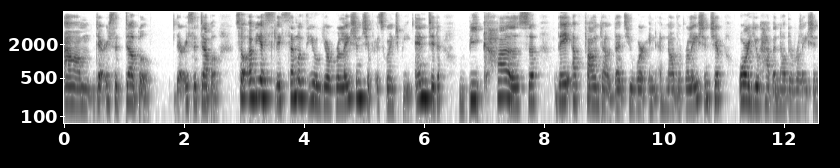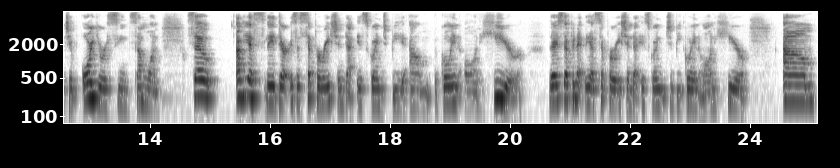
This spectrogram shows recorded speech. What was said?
um, there is a double there is a double. So obviously some of you your relationship is going to be ended because they have found out that you were in another relationship or you have another relationship or you're seeing someone. So obviously there is a separation that is going to be um, going on here. There's definitely a separation that is going to be going on here. Um,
